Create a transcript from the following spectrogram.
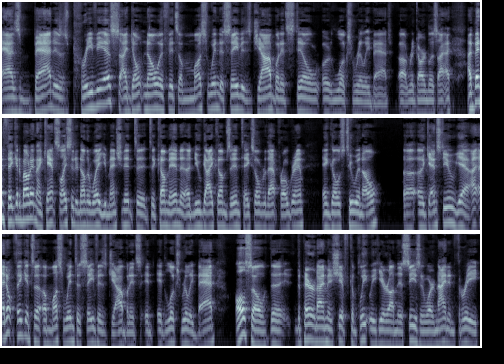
as bad as previous. I don't know if it's a must win to save his job, but it still uh, looks really bad. Uh, regardless, I, I have been thinking about it, and I can't slice it another way. You mentioned it to to come in, a new guy comes in, takes over that program and goes two and zero oh, uh, against you, yeah, I, I, don't think it's a, a must win to save his job, but it's it it looks really bad. Also, the the paradigm has shifted completely here on this season, where nine and three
